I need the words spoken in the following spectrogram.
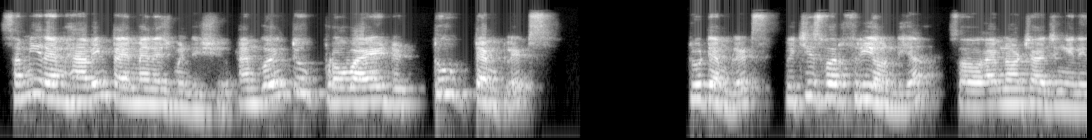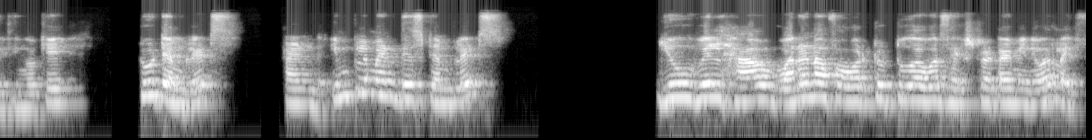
Sameer, I'm having time management issue. I'm going to provide two templates, two templates, which is for free only. Yeah? So I'm not charging anything. Okay. Two templates and implement these templates. You will have one and a half hour to two hours extra time in your life.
